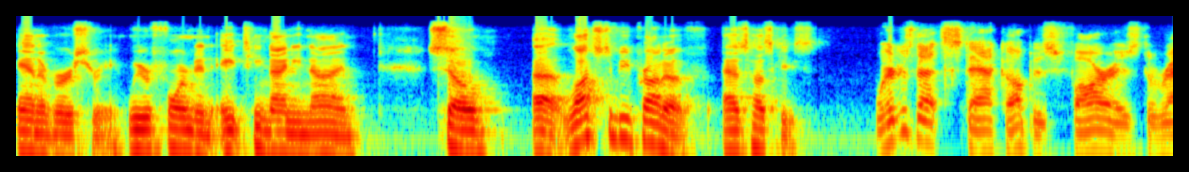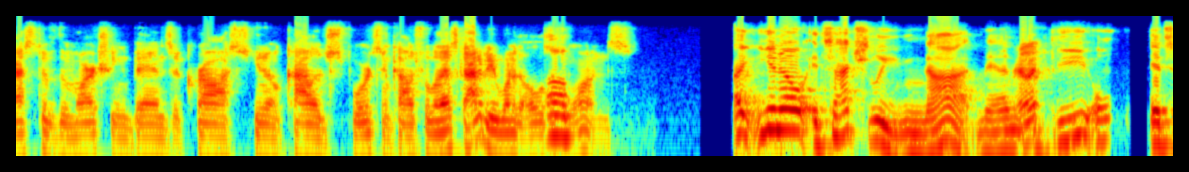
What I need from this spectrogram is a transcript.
anniversary. We were formed in 1899. So, uh, lots to be proud of as Huskies. Where does that stack up as far as the rest of the marching bands across, you know, college sports and college football? That's got to be one of the oldest um, ones. Uh, you know, it's actually not, man. Really? The old, it's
